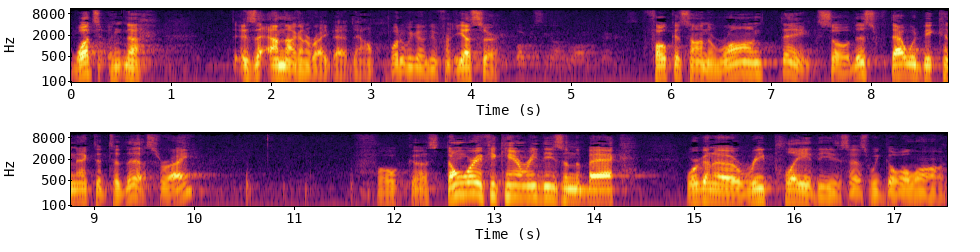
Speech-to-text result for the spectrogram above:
What's no? Is that, I'm not going to write that down. What are we going to do? For, yes, sir. Focusing on the wrong things. Focus on the wrong thing. So this that would be connected to this, right? Focus. Don't worry if you can't read these in the back. We're going to replay these as we go along.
